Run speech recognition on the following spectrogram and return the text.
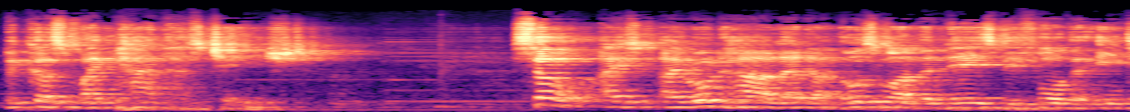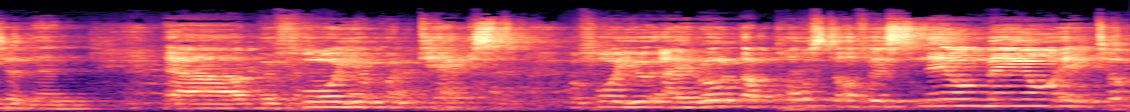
because my path has changed. So I, I wrote her a letter. Those were the days before the internet, uh, before you could text, before you. I wrote a post office snail mail. It took,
